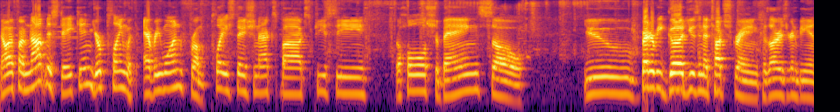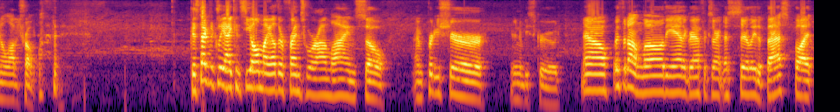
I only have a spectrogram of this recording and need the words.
Now if I'm not mistaken, you're playing with everyone from PlayStation, Xbox, PC, the whole shebang. So you better be good using a touchscreen, because otherwise you're going to be in a lot of trouble. Because technically I can see all my other friends who are online, so I'm pretty sure you're going to be screwed. Now, with it on low, the, yeah, the graphics aren't necessarily the best, but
